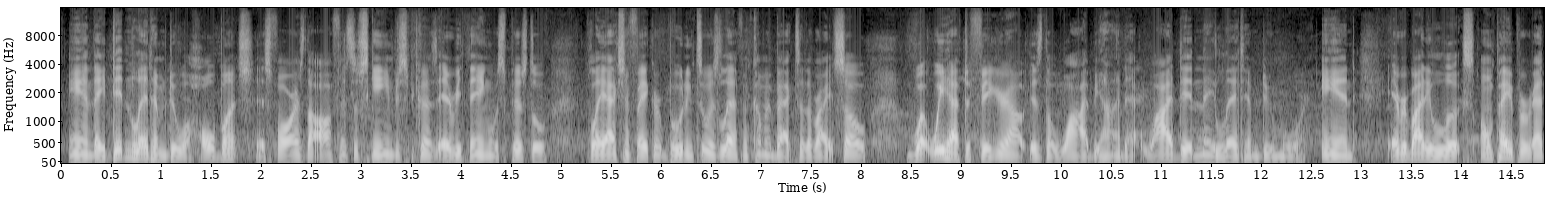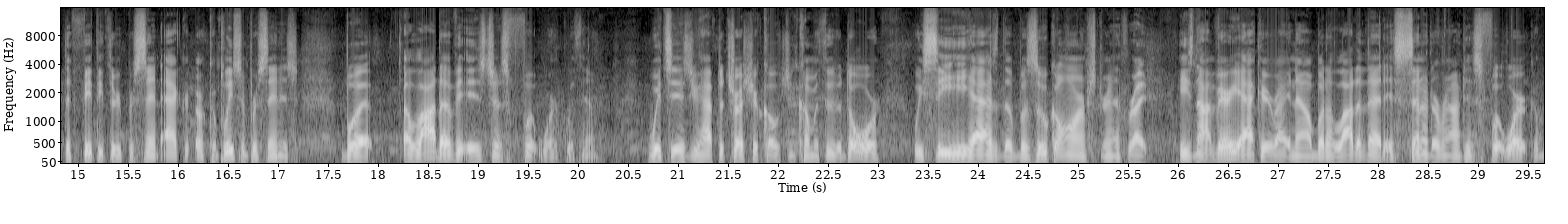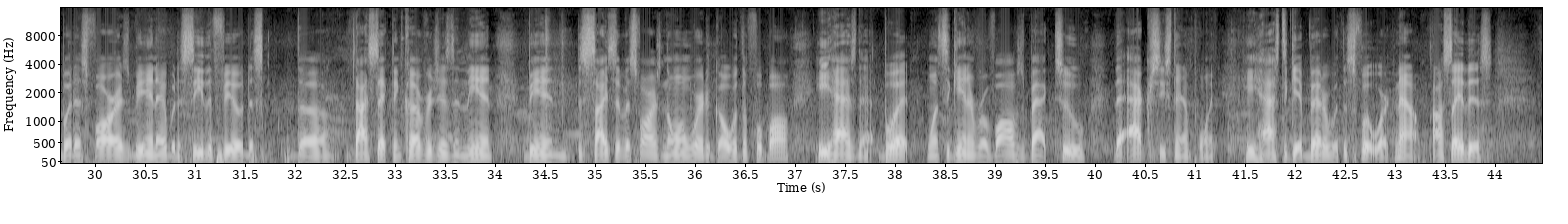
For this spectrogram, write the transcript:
And they didn't let him do a whole bunch as far as the offensive scheme just because everything was pistol, play action faker, booting to his left and coming back to the right. So what we have to figure out is the why behind that. Why didn't they let him do more? And everybody looks on paper at the 53% accurate or completion percentage, but a lot of it is just footwork with him, which is you have to trust your coaching coming through the door – we see he has the bazooka arm strength. Right. He's not very accurate right now, but a lot of that is centered around his footwork. But as far as being able to see the field, the, the, dissecting coverages, and then being decisive as far as knowing where to go with the football, he has that. But once again, it revolves back to the accuracy standpoint. He has to get better with his footwork. Now, I'll say this.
